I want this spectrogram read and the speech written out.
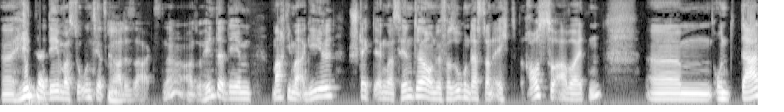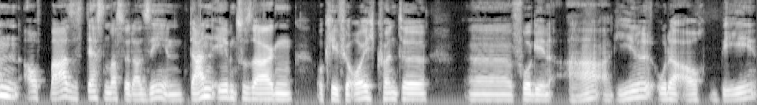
Äh, hinter dem, was du uns jetzt mhm. gerade sagst. Ne? Also hinter dem, mach die mal agil, steckt irgendwas hinter und wir versuchen das dann echt rauszuarbeiten. Ähm, und dann auf Basis dessen, was wir da sehen, dann eben zu sagen, okay, für euch könnte äh, Vorgehen A, agil oder auch B,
